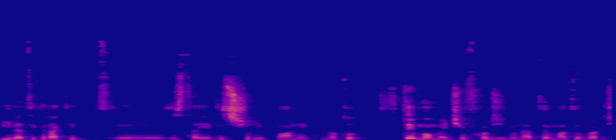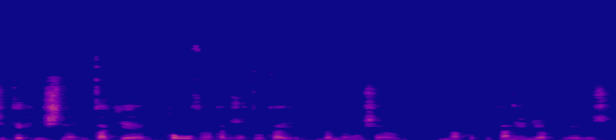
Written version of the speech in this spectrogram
ile tych rakiet y, zostaje wystrzeliwanych, no to w tym momencie wchodzimy na tematy bardziej techniczne i takie poufne, także tutaj będę musiał na to pytanie nie odpowiedzieć.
